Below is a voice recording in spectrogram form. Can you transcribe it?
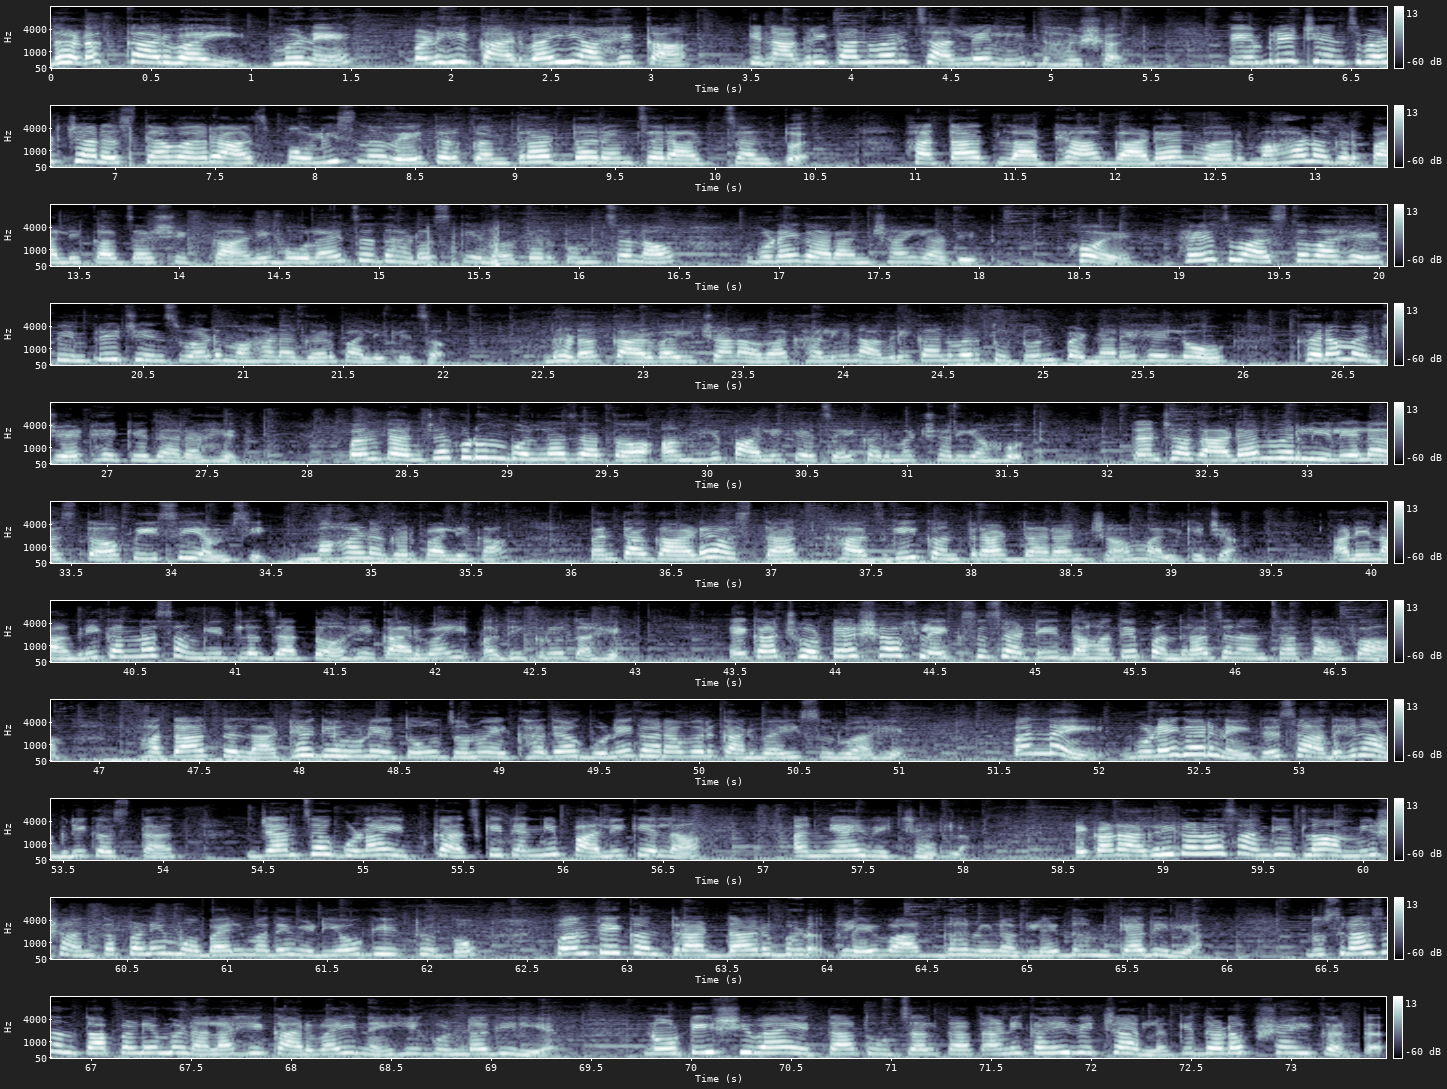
धडक कारवाई म्हणे पण ही कारवाई आहे का? की नागरिकांवर चाललेली दहशत. पिंपरी चिंचवडच्या रस्त्यावर आज पोलीस नव्हे तर कंत्राटदारांचं राज चालतोय. हातात लाठ्या गाड्यांवर महानगरपालिकाचा शिक्का आणि बोलायचं धाडस केलं तर तुमचं नाव गुन्हेगारांच्या यादीत. होय हेच वास्तव आहे पिंपरी चिंचवड महानगरपालिकेचं. धडक कारवाईच्या नावाखाली नागरिकांवर तुटून पडणारे हे लोक खरं म्हणजे ठेकेदार आहेत. पण त्यांच्याकडून बोललं जातं आम्ही पालिकेचे कर्मचारी आहोत. त्यांच्या गाड्यांवर लिहिलेलं असतं पी सी एम सी महानगरपालिका. पण त्या गाड्या असतात खाजगी कंत्राटदारांच्या मालकीच्या. आणि नागरिकांना सांगितलं जातं ही कारवाई अधिकृत आहे. एका छोट्याशा फ्लेक्ससाठी दहा ते पंधरा जणांचा ताफा हातात लाठ्या घेऊन येतो जणू एखाद्या गुन्हेगारावर कारवाई सुरू आहे. पण नाही गुन्हेगार नाही ते साधे नागरिक असतात. ज्यांचा गुन्हा इतकाच की त्यांनी पालिकेला अन्याय विचारला. एका नागरिकानं सांगितलं आम्ही शांतपणे मोबाईलमध्ये व्हिडिओ घेत होतो पण ते कंत्राटदार भडकले वाद घालू लागले धमक्या दिल्या. दुसरा संतापणे म्हणाला ही कारवाई नाही ही गुंडगिरी आहे. नोटीस शिवाय येतात उचलतात आणि काही विचारलं की दडपशाही करतात.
